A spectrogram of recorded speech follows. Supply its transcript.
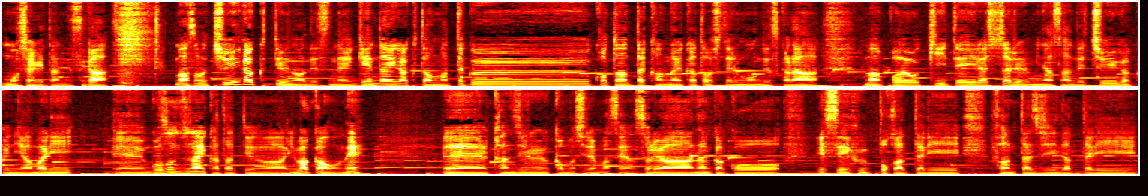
申し上げたんですがまあその中医学っていうのはですね現代学とは全く異なった考え方をしてるもんですからまあこれを聞いていらっしゃる皆さんで中医学にあまり、えー、ご存じない方っていうのは違和感をねえー、感じるかもしれません。それはなんかこう SF っぽかったりファンタジーだったり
